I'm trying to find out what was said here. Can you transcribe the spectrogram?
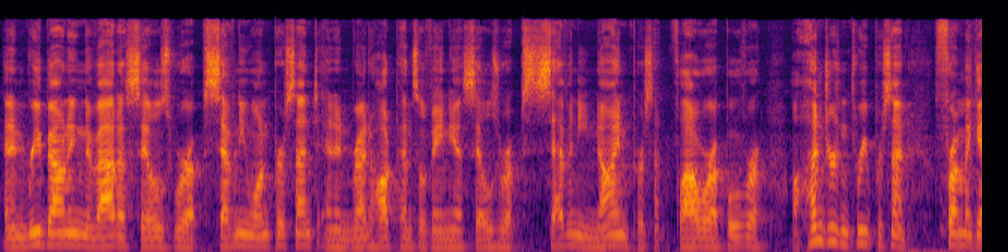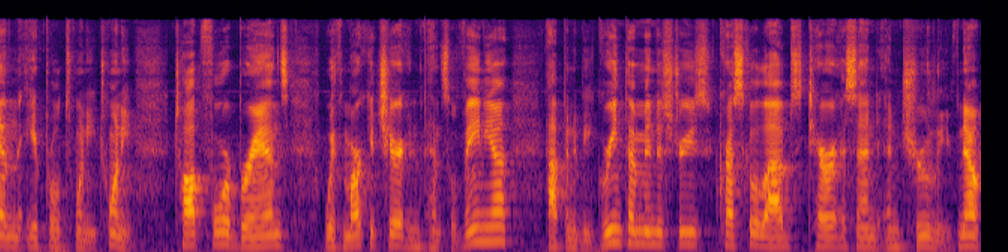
And in rebounding Nevada, sales were up 71%. And in red hot Pennsylvania, sales were up 79%. Flower up over 103% from again April 2020. Top four brands with market share in Pennsylvania happen to be Green Thumb Industries, Cresco Labs, TerrAscend, and Trulieve. Now,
